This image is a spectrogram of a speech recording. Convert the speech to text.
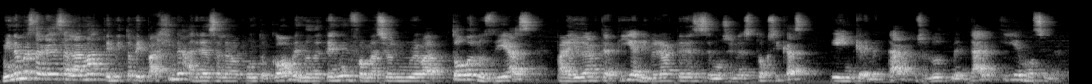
Mi nombre es Adrián Salama, te invito a mi página adriansalama.com en donde tengo información nueva todos los días para ayudarte a ti a liberarte de esas emociones tóxicas e incrementar tu salud mental y emocional.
